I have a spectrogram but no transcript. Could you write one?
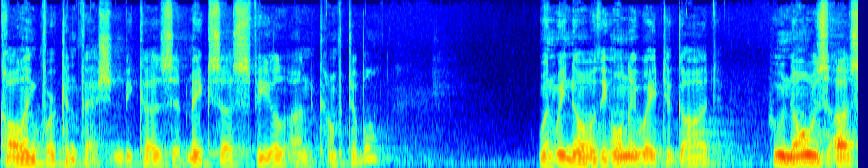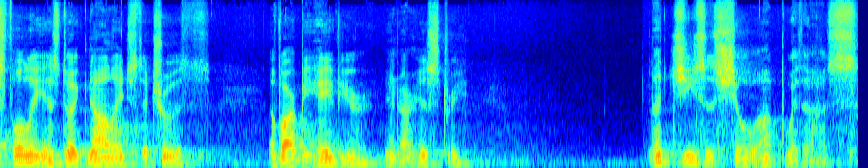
calling for confession because it makes us feel uncomfortable when we know the only way to God, who knows us fully, is to acknowledge the truth of our behavior and our history. Let Jesus show up with us.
